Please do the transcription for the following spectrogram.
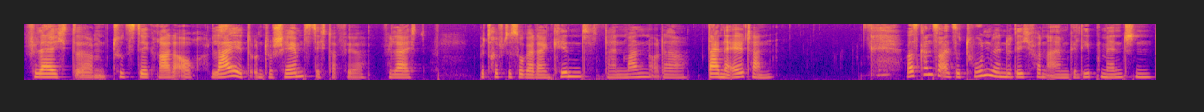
Vielleicht ähm, tut es dir gerade auch leid und du schämst dich dafür. Vielleicht betrifft es sogar dein Kind, deinen Mann oder deine Eltern. Was kannst du also tun, wenn du dich von einem geliebten Menschen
